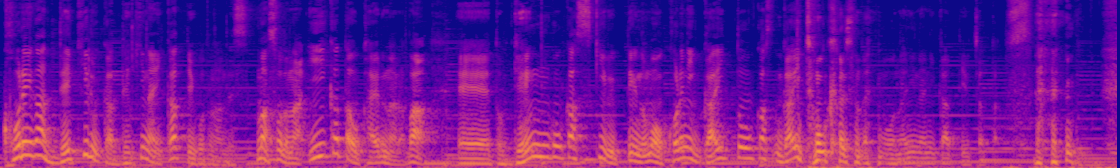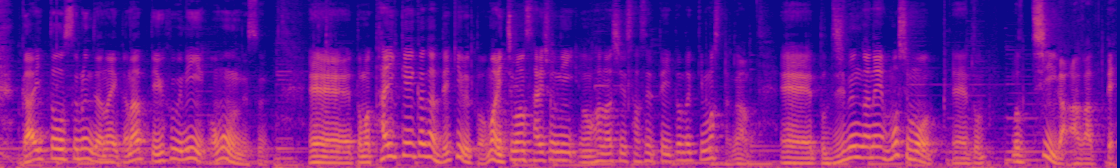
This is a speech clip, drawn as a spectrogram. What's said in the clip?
これができるかできないかっていうことなんです。まあそうだな。言い方を変えるならば、えーと、言語化スキルっていうのもこれに該当か 該当かじゃない。もう何々かって言っちゃった。該当するんじゃないかなっていうふうに思うんです、えーとまあ、体系化ができると、まあ、一番最初にお話しさせていただきましたが、えーと、自分がねもしも、えーと、と地位が上がって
